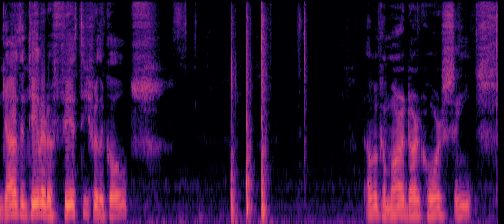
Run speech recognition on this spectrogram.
Jonathan Taylor to fifty for the Colts. Alvin Kamara, Dark Horse, Saints.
